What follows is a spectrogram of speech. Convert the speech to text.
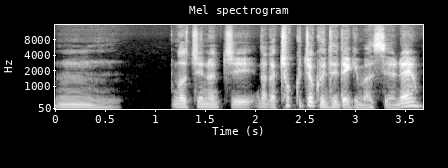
うん。後々、なんかちょくちょく出てきますよね。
